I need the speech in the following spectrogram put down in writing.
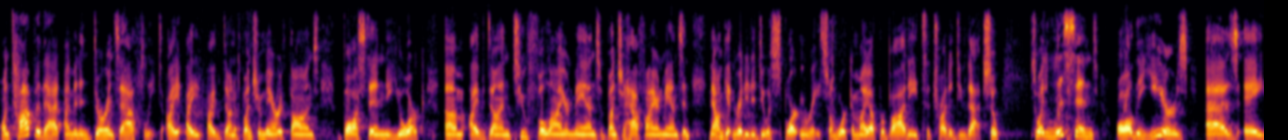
On top of that, I'm an endurance athlete. I, I, have done a bunch of marathons, Boston, New York. Um, I've done two full Ironmans, a bunch of half Ironmans, and now I'm getting ready to do a Spartan race. So I'm working my upper body to try to do that. So, so I listened all the years as a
